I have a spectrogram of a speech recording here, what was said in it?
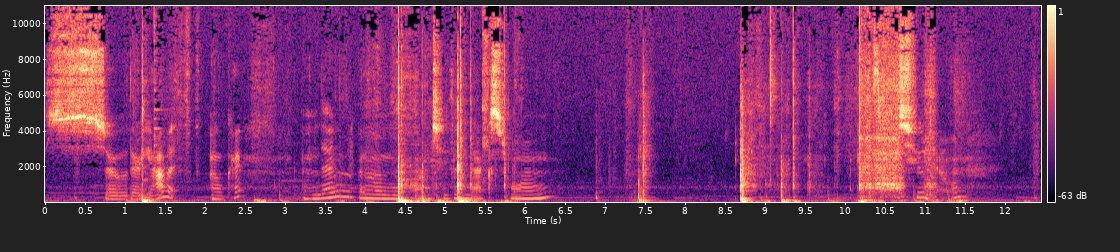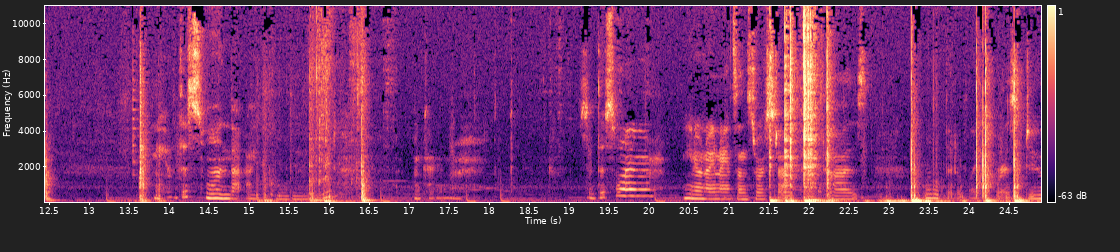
So there you have it. Okay. And then we're gonna move on to the next one. Two down. We have this one that I glued. Okay. So this one, you know, 99 cent store stuff. It has little bit of like residue.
